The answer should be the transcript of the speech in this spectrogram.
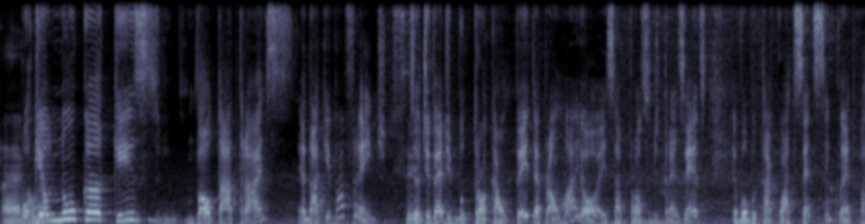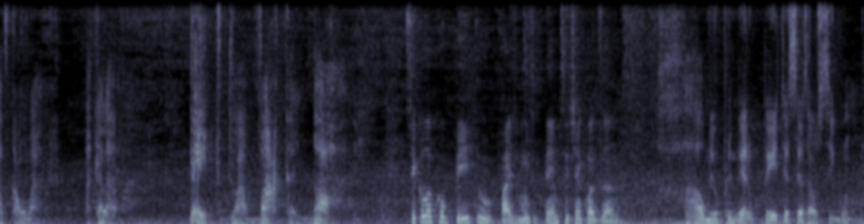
é, Porque como... eu nunca quis voltar atrás, é daqui para frente. Sim. Se eu tiver de trocar um peito, é para um maior. Essa próxima de 300, eu vou botar 450 para ficar uma aquela peito de uma vaca enorme. Você colocou peito faz muito tempo? Você tinha quantos anos? Ah, o meu primeiro peito, esse é o segundo.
